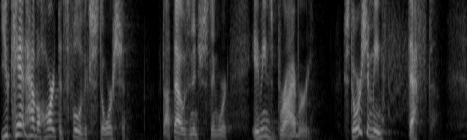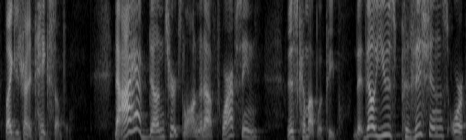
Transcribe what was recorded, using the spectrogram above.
you can't have a heart that's full of extortion. I thought that was an interesting word. It means bribery. Extortion means theft, like you're trying to take something. Now, I have done church long enough where I've seen this come up with people. They'll use positions or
